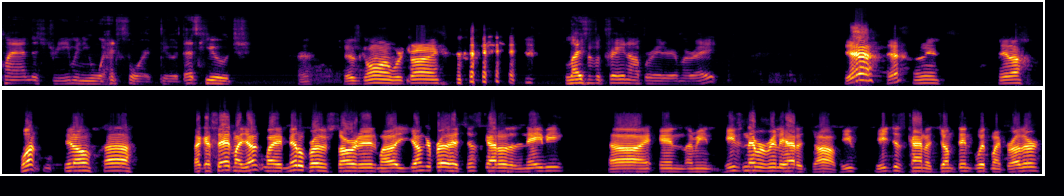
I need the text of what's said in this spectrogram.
plan, this dream, and you went for it, dude. That's huge. It's going. We're trying. Life of a crane operator, am I right? Yeah, yeah. I mean, you know, what you know, uh, like I said, my young, my middle brother started. My younger brother had just got out of the Navy, uh, and I mean, he's never really had a job. He he just kind of jumped in with my brother,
